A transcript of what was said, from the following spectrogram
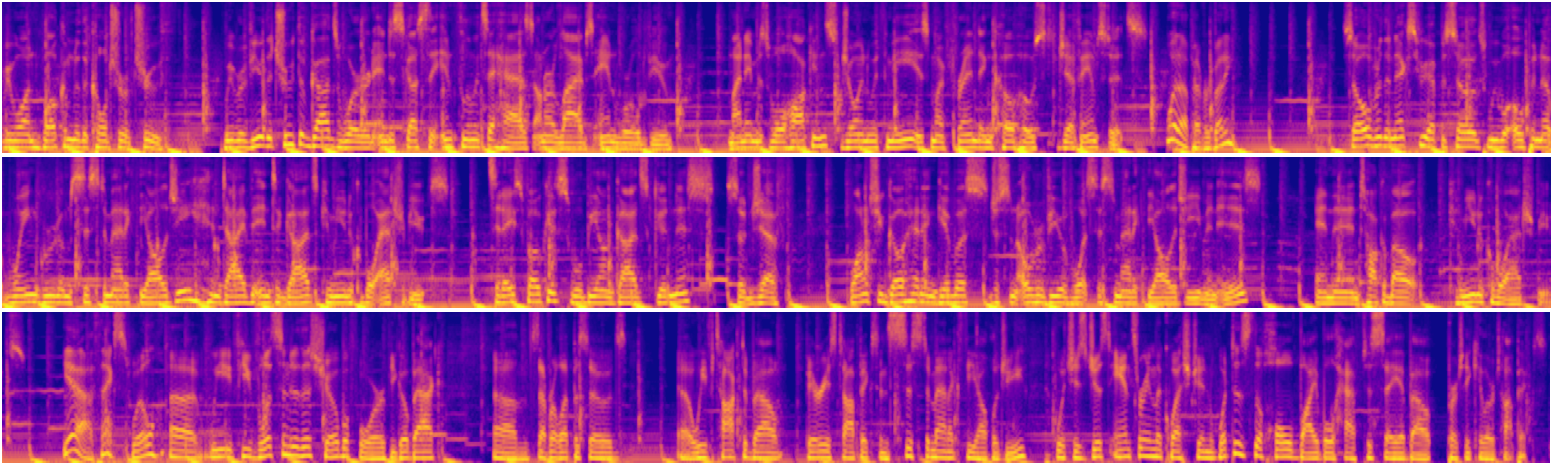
everyone. Welcome to the Culture of Truth. We review the truth of God's Word and discuss the influence it has on our lives and worldview. My name is Will Hawkins. Joined with me is my friend and co host, Jeff Amstutz. What up, everybody? So, over the next few episodes, we will open up Wayne Grudem's systematic theology and dive into God's communicable attributes. Today's focus will be on God's goodness. So, Jeff, why don't you go ahead and give us just an overview of what systematic theology even is, and then talk about communicable attributes? Yeah, thanks, Will. Uh, we, if you've listened to this show before, if you go back um, several episodes, uh, we've talked about various topics in systematic theology, which is just answering the question what does the whole Bible have to say about particular topics?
